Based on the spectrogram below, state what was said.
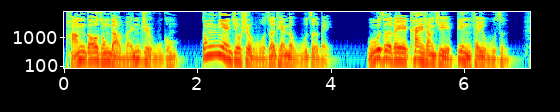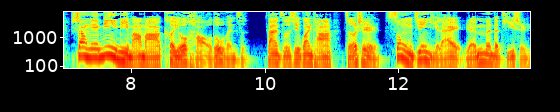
唐高宗的文治武功。东面就是武则天的无字碑，无字碑看上去并非无字，上面密密麻麻刻有好多文字，但仔细观察，则是宋金以来人们的题石。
